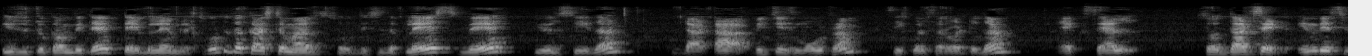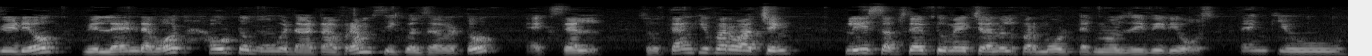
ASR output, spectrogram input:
used to come with a table name. Let's go to the customer. So this is the place where you will see the data which is moved from SQL Server to the Excel. So that's it. In this video, we learned about how to move data from SQL Server to Excel. So thank you for watching. Please subscribe to my channel for more technology videos. Thank you.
